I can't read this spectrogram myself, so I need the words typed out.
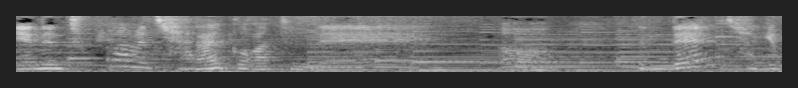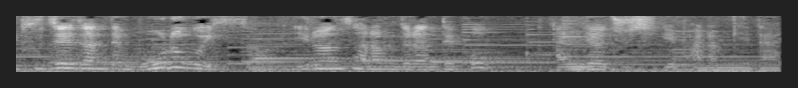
얘는 투표하면 잘할 것 같은데 어 근데 자기 부재자인데 모르고 있어. 이런 사람들한테 꼭 알려주시기 바랍니다.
